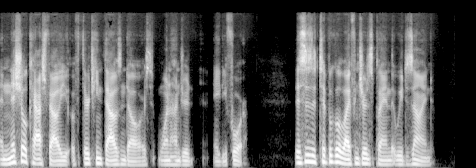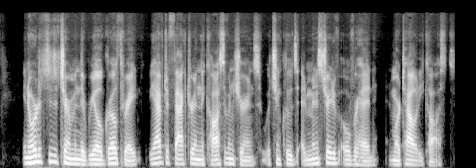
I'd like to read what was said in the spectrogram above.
initial cash value of 13,184. This is a typical life insurance plan that we designed. In order to determine the real growth rate, we have to factor in the cost of insurance, which includes administrative overhead and mortality costs.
